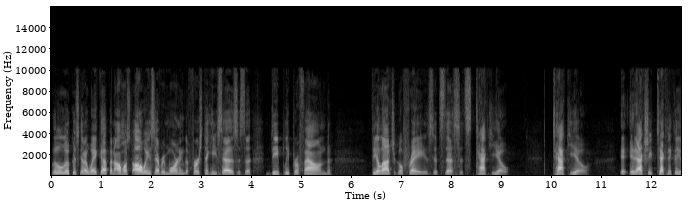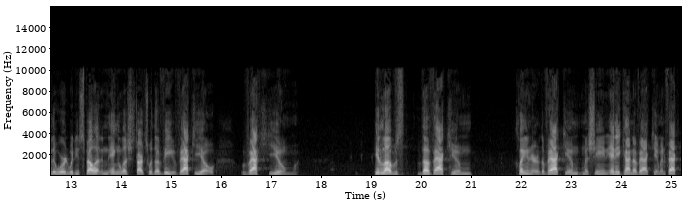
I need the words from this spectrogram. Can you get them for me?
Little Luke is going to wake up, and almost always every morning, the first thing he says is a deeply profound theological phrase. It's this it's tachyo. Tachyo. It, it, actually, technically, the word, when you spell it in English, starts with a V. Vacuo. Vacuum. He loves the vacuum cleaner, the vacuum machine, any kind of vacuum. In fact,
